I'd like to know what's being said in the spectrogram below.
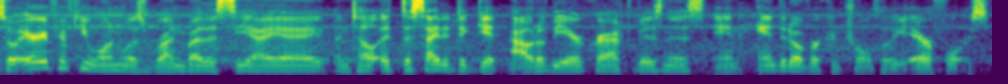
So Area 51 was run by the CIA until it decided to get out of the aircraft business and handed over control to the Air Force,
